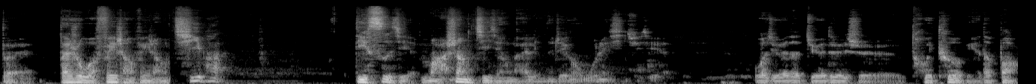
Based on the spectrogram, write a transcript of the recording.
对，但是我非常非常期盼第四届马上即将来临的这个无人戏剧节，我觉得绝对是会特别的棒。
